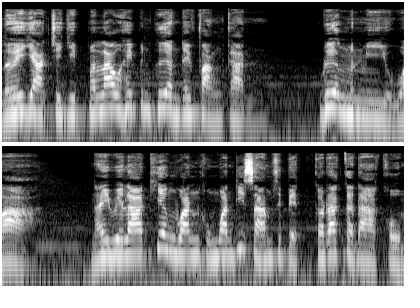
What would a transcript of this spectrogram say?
เลยอยากจะหยิบมาเล่าให้เพื่อนๆได้ฟังกัน เรื่องมันมีอยู่ว่า ในเวลาเที่ยงวันของวันที่ 31 กรกฎาคม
